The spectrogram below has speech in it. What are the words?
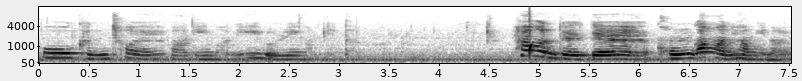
코 근처에 많이 많이 롤링합니다. 향은 되게 건강한 향이 나요.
